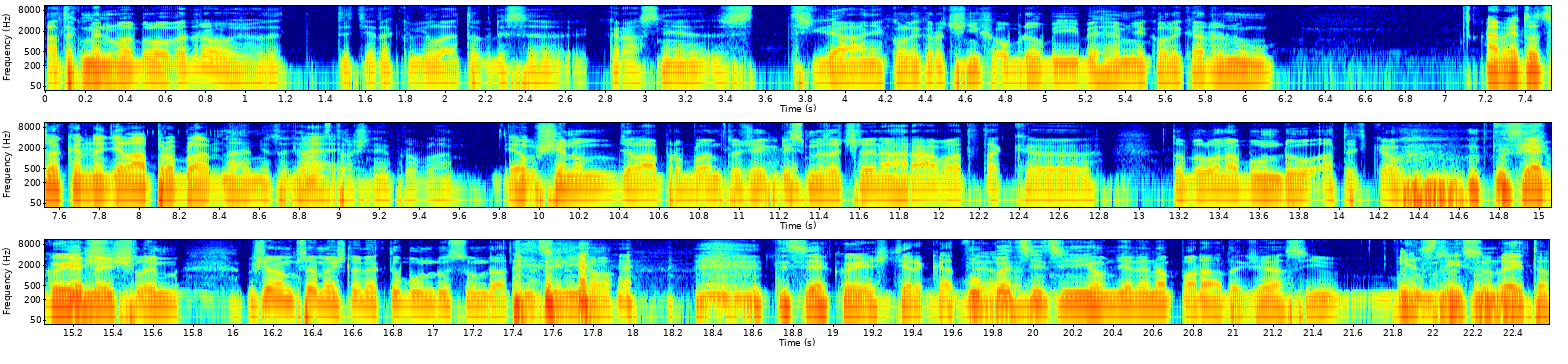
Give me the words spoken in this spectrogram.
A tak minule bylo vedro, že? Teď, teď je takový léto, kdy se krásně střídá několik ročních období během několika dnů. A mě to celkem nedělá problém. Ne, mě to dělá Ne. strašný problém. Jo. Už jenom dělá problém to, že když jsme začali nahrávat, tak uh, to bylo na bundu a teďka Ty už jsi jako, ješ, už jenom přemýšlím, jak tu bundu sundat, nic jiného. ty jsi jako ještěrka. ty jo. Vůbec nic jiného mě nenapadá, takže já si ji budu Jasný, sundej to.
